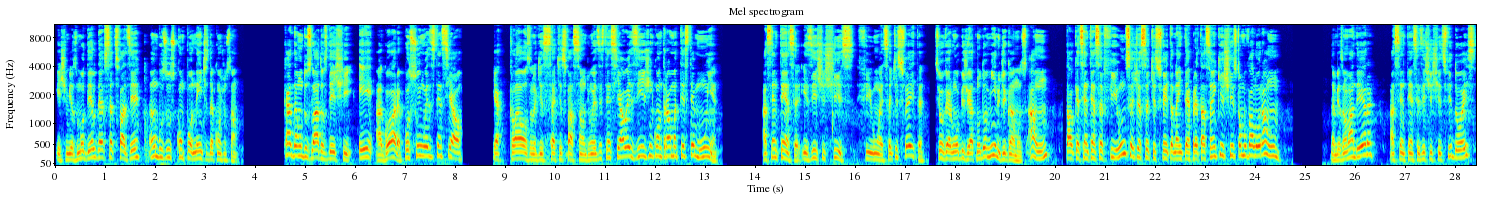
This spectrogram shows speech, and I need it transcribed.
Este mesmo modelo deve satisfazer ambos os componentes da conjunção. Cada um dos lados deste E agora possui um existencial, e a cláusula de satisfação de um existencial exige encontrar uma testemunha a sentença existe x φ1 é satisfeita se houver um objeto no domínio, digamos, A1, tal que a sentença φ1 seja satisfeita na interpretação em que x toma o valor A1. Da mesma maneira, a sentença existe x φ2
